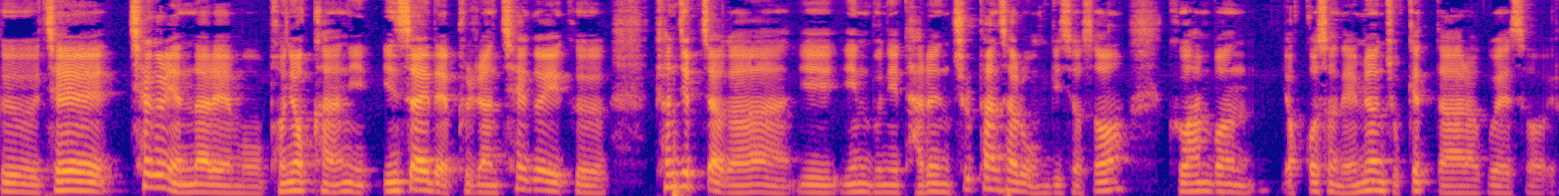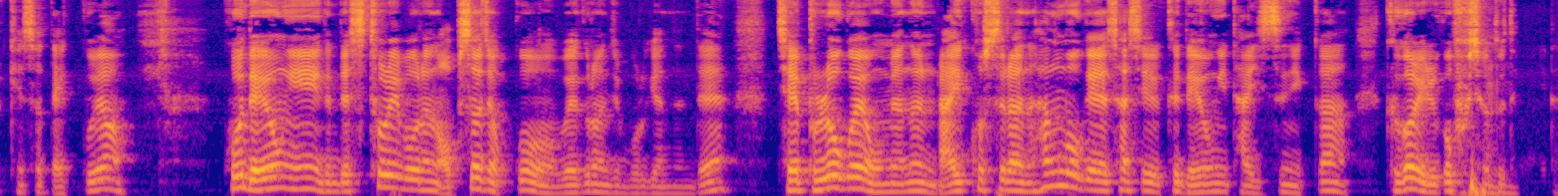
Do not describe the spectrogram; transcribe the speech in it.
그 제 책을 옛날에 뭐 번역한 인사이드 애플이란 책의 그 편집자가 이 인분이 다른 출판사로 옮기셔서 그거 한번 엮어서 내면 좋겠다라고 해서 이렇게 해서 냈고요. 그 내용이 근데 스토리볼은 없어졌고 왜 그런지 모르겠는데 제 블로그에 오면은 라이코스라는 항목에 사실 그 내용이 다 있으니까 그걸 읽어보셔도 음. 됩니다.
